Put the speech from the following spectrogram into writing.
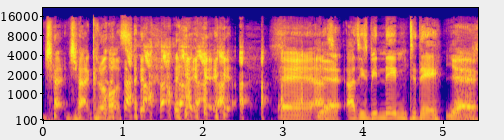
Jack, Jack Ross, uh, as, Yeah. as he's been named today. Yeah.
